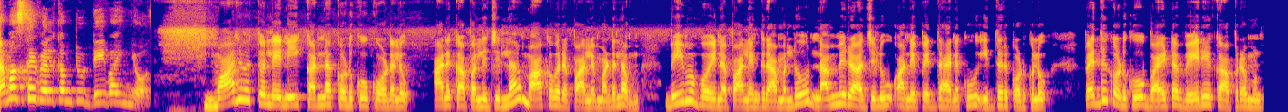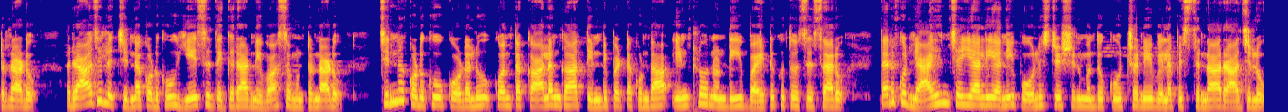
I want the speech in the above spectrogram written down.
నమస్తే వెల్కమ్ టు డివై న్యూస్. మానవత్వం లేని కన్న కొడుకు కోడలు అనకాపల్లి జిల్లా మాకవరపాలెం మండలం భీమబోయినపాలెం గ్రామంలో నమ్మిరాజులు అనే పెద్ద ఆయనకు ఇద్దరు కొడుకులు. పెద్ద కొడుకు బయట వేరే కాపురం ఉంటున్నాడు. రాజుల చిన్న కొడుకు ఏసు దగ్గర నివాసం ఉంటున్నాడు. చిన్న కొడుకు కోడలు కొంతకాలంగా తిండి పెట్టకుండా ఇంట్లో నుండి బయటకు తోసేశారు. తనకు న్యాయం చెయ్యాలి అని పోలీస్ స్టేషన్ ముందు కూర్చొని విలపిస్తున్న రాజులు.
